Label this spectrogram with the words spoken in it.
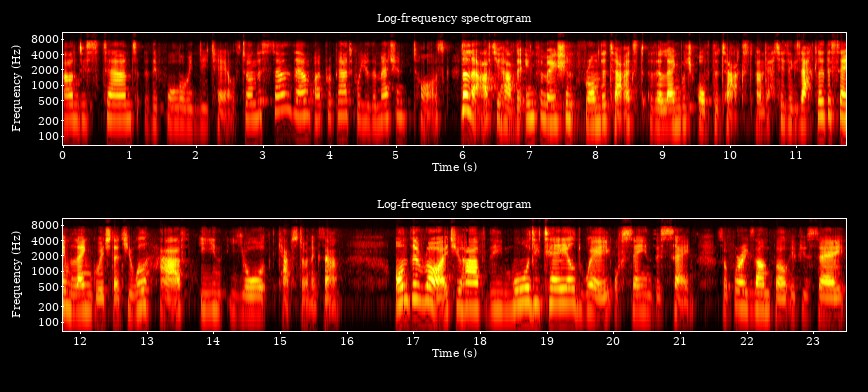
understand the following details. To understand them, I prepared for you the matching task. On the left, you have the information from the text, the language of the text, and that is exactly the same language that you will have in your capstone exam. On the right, you have the more detailed way of saying the same. So, for example, if you say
